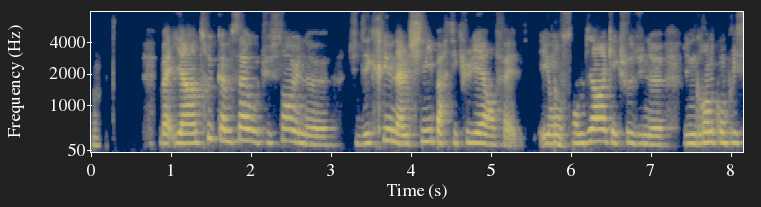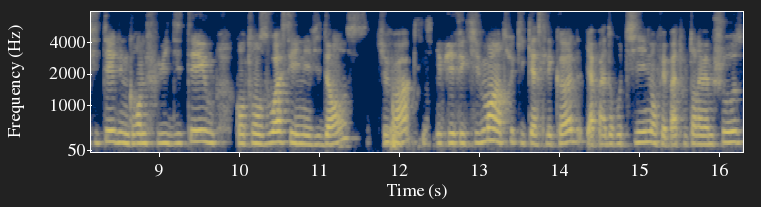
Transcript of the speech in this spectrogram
en fait. Bah, il y a un truc comme ça où tu sens une, tu décris une alchimie particulière en fait. Et on mm. sent bien quelque chose d'une, d'une grande complicité, d'une grande fluidité où quand on se voit, c'est une évidence, tu mm. vois. Et puis effectivement, un truc qui casse les codes. Il n'y a pas de routine, on fait pas tout le temps la même chose.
